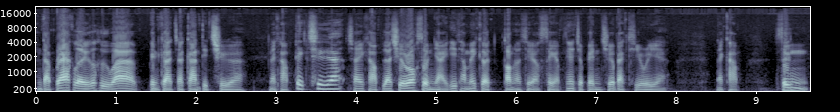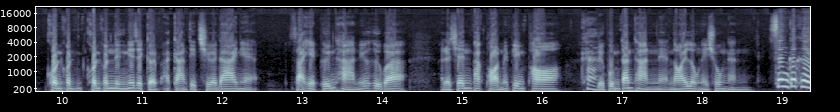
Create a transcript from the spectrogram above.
อันดับแรกเลยก็คือว่าเป็นการจากการติดเชื้อนะครับติดเชื้อ ใช่ครับและเชื้อโรคส่วนใหญ่ที่ทำให้เกิดต่อมทอนซิลอักเสบเนี่ยจะเป็นเชื้อแบคทีเรียนะครับซึ่งคนคนคนคนหนึ่งเนี่ยจะเกิดอาการติดเชื้อได้เนี่ยสสาเหตุพื้นฐานนี่ก็คือว่าอาจจะเช่น พักผ่อนไม่เพียงพอ ค่ะ หรือภูมิต้านทานเนี่ยน้อยลงในช่วงนั้น ซึ่งก็คือ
